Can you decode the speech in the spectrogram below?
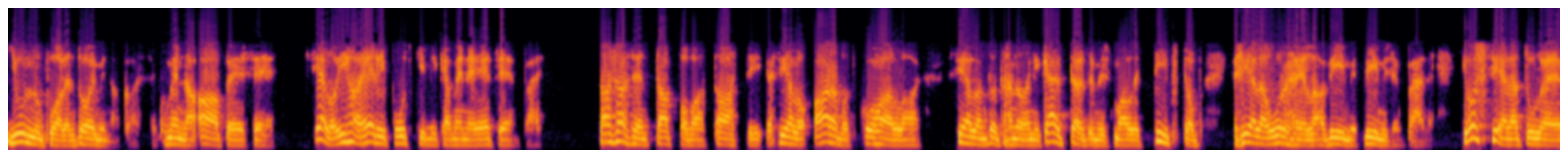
junnupuolen toiminnan kanssa, kun mennään APC. Siellä on ihan eri putki, mikä menee eteenpäin. Tasaisen tappavaa tahti ja siellä on arvot kohdallaan. Siellä on tota noin, käyttäytymismallit tip-top ja siellä urheillaan viime, viimeisen päälle. Jos siellä tulee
